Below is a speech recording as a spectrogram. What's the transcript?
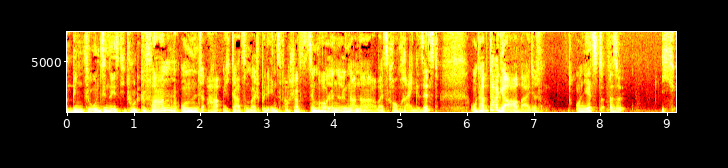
bin zu uns ins Institut gefahren und habe mich da zum Beispiel ins Fachschaftszimmer oder in irgendeinen anderen Arbeitsraum reingesetzt und habe da gearbeitet. Und jetzt, also ich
